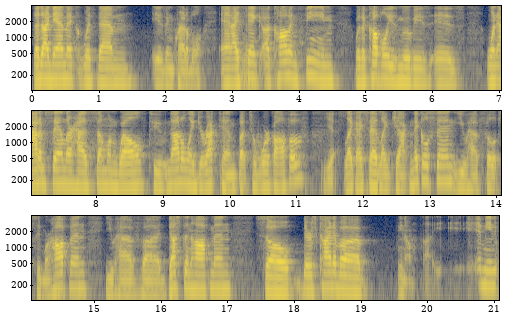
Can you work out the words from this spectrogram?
the dynamic with them is incredible. And I think a common theme with a couple of these movies is when Adam Sandler has someone well to not only direct him but to work off of. yes, Like I said, like Jack Nicholson, you have Philip Seymour Hoffman, you have uh, Dustin Hoffman. So there's kind of a, you know, I mean,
